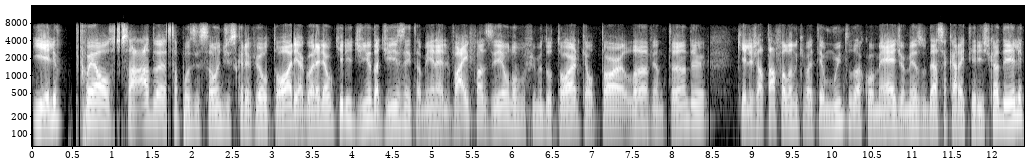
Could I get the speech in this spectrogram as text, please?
E ele foi alçado a essa posição de escrever o Thor, e agora ele é o queridinho da Disney também, né? Ele vai fazer o novo filme do Thor, que é o Thor Love and Thunder, que ele já tá falando que vai ter muito da comédia mesmo, dessa característica dele.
